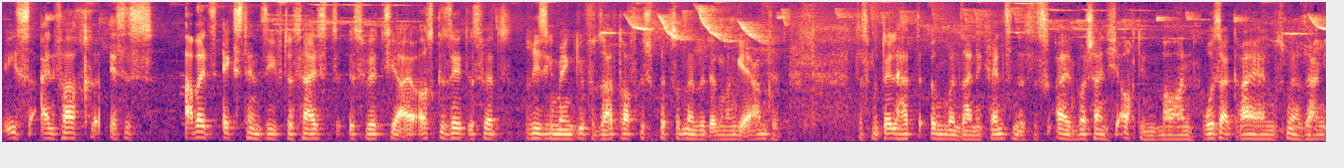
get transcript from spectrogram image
ist einfach, es ist arbeitsextensiv. Das heißt, es wird hier ausgesät, es wird riesige Mengen Glyphosat drauf gespritzt und dann wird irgendwann geerntet. Das Modell hat irgendwann seine Grenzen. Das ist wahrscheinlich auch den Bauern, Großagrariern, muss man ja sagen.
